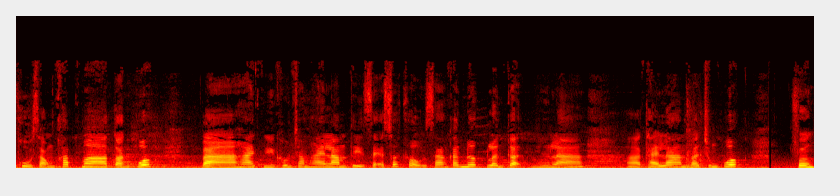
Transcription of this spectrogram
phủ sóng khắp à, toàn quốc và 2025 thì sẽ xuất khẩu sang các nước lân cận như là Thái Lan và Trung Quốc. Vâng,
